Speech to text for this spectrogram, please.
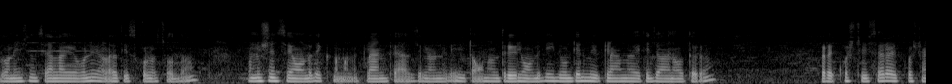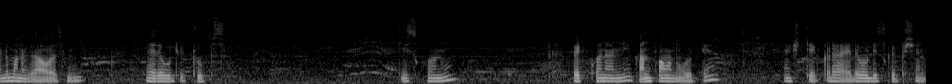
డొనేషన్స్ ఎలా ఇవ్వాలి ఎలా తీసుకోవాలో చూద్దాం. డొనేషన్స్ ఏమి ఉండదు ఇక్కడ మన క్లాన్ క్యాజువల్ అనేది టౌన్ హాల్ త్రీలో ఉండేది. ఇది ఉంటే మీరు క్లాన్లో అయితే జాయిన్ అవుతారు. రిక్వెస్ట్ చూసారా? రిక్వెస్ట్ అంటే మనకు కావాల్సింది ఏదో ఒకటి ట్రూప్స్ తీసుకొని పెట్టుకొని అన్ని కన్ఫామ్ అని కొట్టి నెక్స్ట్ ఇక్కడ ఏదో డిస్క్రిప్షన్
